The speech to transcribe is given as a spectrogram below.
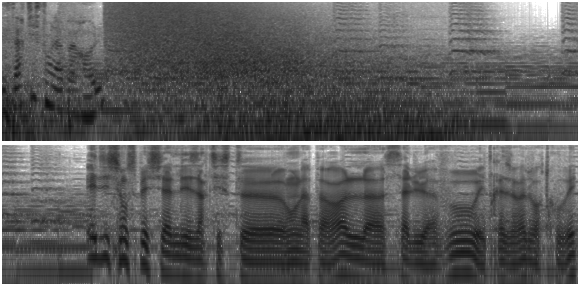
Les artistes ont la parole. Édition spéciale, les artistes ont la parole. Salut à vous et très heureux de vous retrouver.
